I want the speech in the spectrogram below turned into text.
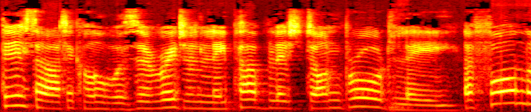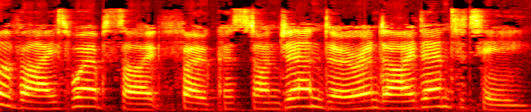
This article was originally published on Broadly, a former Vice website focused on gender and identity.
